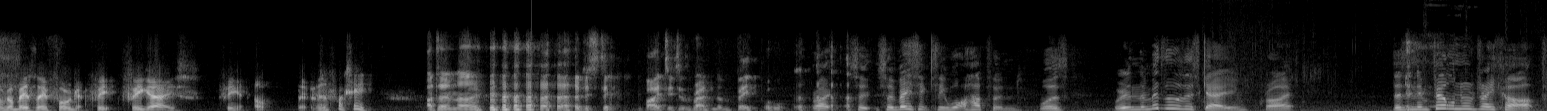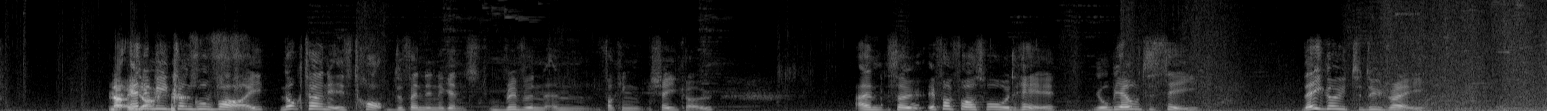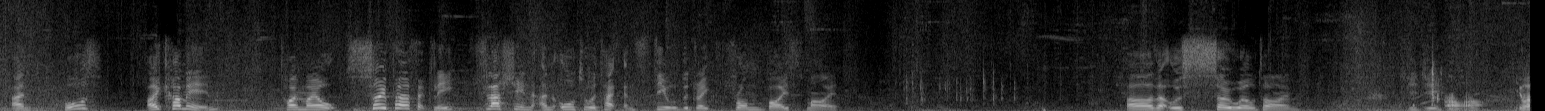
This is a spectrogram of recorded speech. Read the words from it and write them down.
I've got basically four, three, three guys. Three, gu- oh, wait, who the fuck's he? I don't know. I just invited just random people. Right. So so basically, what happened was we're in the middle of this game, right? There's an Infernal Drake up. No, he's Enemy off. Jungle Vi. Nocturne is top defending against Riven and fucking Shaco. And so if I fast forward here, you'll be able to see they go to do Drake. And pause. I come in, time my ult so perfectly, flash in and auto attack and steal the Drake from Vi Smite. Oh, that was so well timed. GG. Aw.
